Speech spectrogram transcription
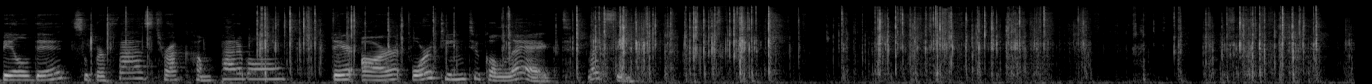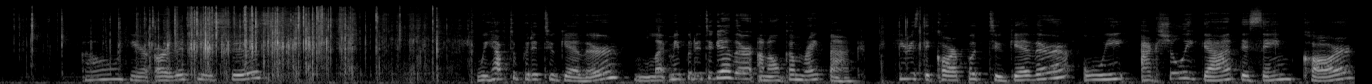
Build It, super fast, track compatible. There are 14 to collect. Let's see. Oh, here are the pieces. We have to put it together. Let me put it together and I'll come right back. Here is the car put together. We actually got the same car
